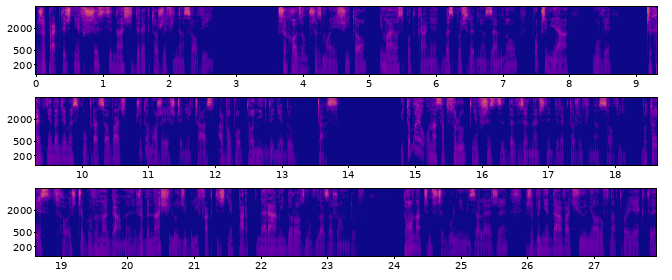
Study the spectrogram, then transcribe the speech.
że praktycznie wszyscy nasi dyrektorzy finansowi przechodzą przez moje sito i mają spotkanie bezpośrednio ze mną, po czym ja mówię, czy chętnie będziemy współpracować, czy to może jeszcze nie czas, albo to nigdy nie był czas. I to mają u nas absolutnie wszyscy zewnętrzni dyrektorzy finansowi, bo to jest coś, czego wymagamy, żeby nasi ludzie byli faktycznie partnerami do rozmów dla zarządów. To, na czym szczególnie mi zależy, żeby nie dawać juniorów na projekty,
